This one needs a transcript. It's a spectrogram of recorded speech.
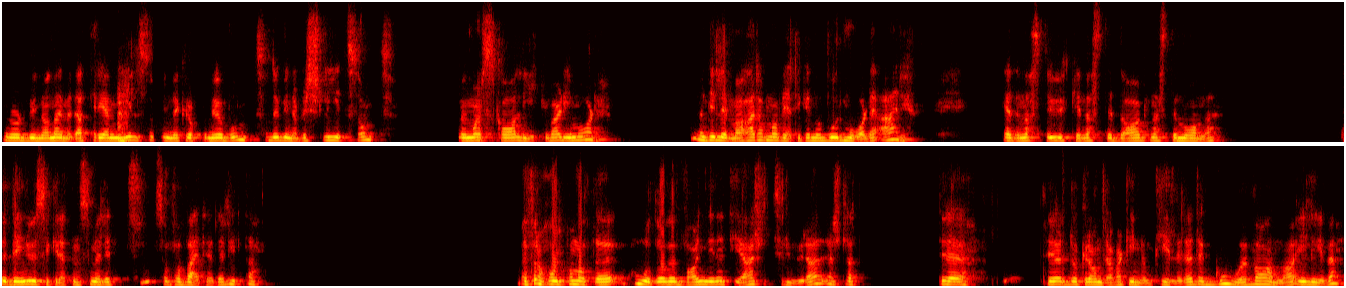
Men når du begynner å nærme deg tre mil, så begynner kroppen å gjøre vondt. Så det begynner å bli slitsomt. Men man skal likevel i mål. Men dilemmaet her er at man vet ikke hvor målet er. Er det neste uke, neste dag, neste måned? Det er den usikkerheten som, litt, som forverrer det litt. da. Men for å holde på en måte hodet over vann i den tida her, så tror jeg at det det dere andre har vært innom tidligere, det er gode vaner i livet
